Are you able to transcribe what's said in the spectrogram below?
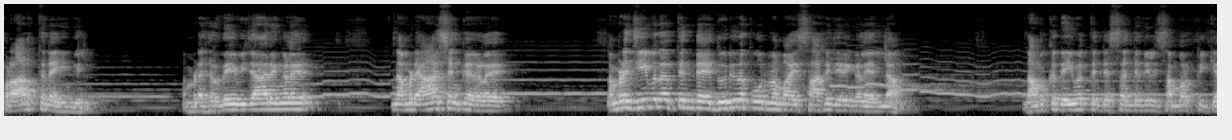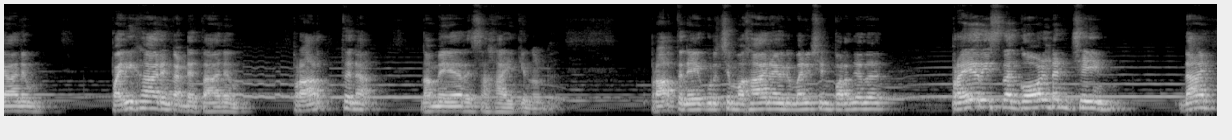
പ്രാർത്ഥനയെങ്കിൽ. നമ്മുടെ ഹൃദയ വിചാരങ്ങളെ നമ്മുടെ ആശങ്കകളെ നമ്മുടെ ജീവിതത്തിന്റെ ദുരിതപൂർണമായ സാഹചര്യങ്ങളെല്ലാം നമുക്ക് ദൈവത്തിന്റെ സന്നിധിയിൽ സമർപ്പിക്കാനും പരിഹാരം കണ്ടെത്താനും പ്രാർത്ഥന നമ്മെ ഏറെ സഹായിക്കുന്നുണ്ട്. പ്രാർത്ഥനയെക്കുറിച്ച് മഹാനായ ഒരു മനുഷ്യൻ പറഞ്ഞത് prayer is the golden chain that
